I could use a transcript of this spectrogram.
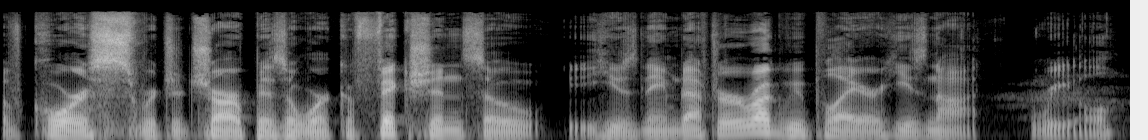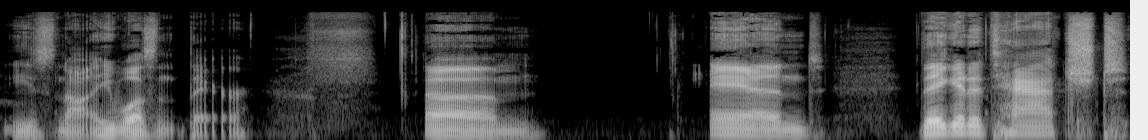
Of course, Richard Sharpe is a work of fiction, so he was named after a rugby player. He's not real. He's not. He wasn't there. Um, and they get attached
